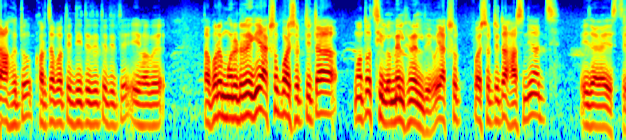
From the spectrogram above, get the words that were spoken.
যা হতো খরচাপাতি দিতে দিতে দিতে এইভাবে। তারপরে মনিটরে গিয়ে একশো পঁয়ষট্টিটা মতো ছিল মেল ফিমেল দিয়ে। ওই একশো পঁয়ষট্টিটা হাঁস নিয়ে আজ এই জায়গায় এসছে।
